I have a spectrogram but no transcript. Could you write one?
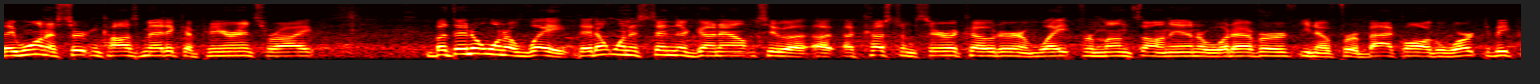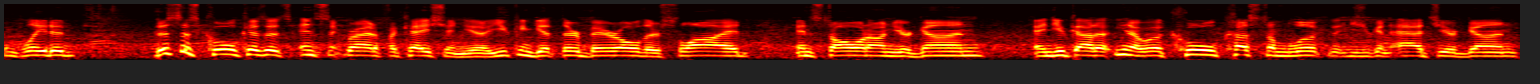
they want a certain cosmetic appearance, right? But they don't want to wait. They don't want to send their gun out to a, a, custom Cerakoter and wait for months on end or whatever, you know, for a backlog of work to be completed. This is cool because it's instant gratification. You know, you can get their barrel, their slide, install it on your gun, and you've got a, you know, a cool custom look that you can add to your gun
